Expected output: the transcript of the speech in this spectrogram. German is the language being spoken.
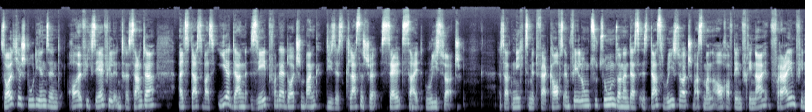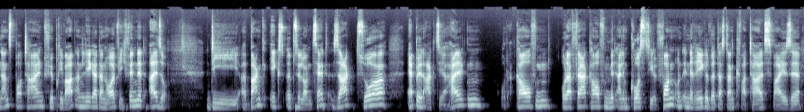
Solche Studien sind häufig sehr viel interessanter als das, was ihr dann seht von der Deutschen Bank, dieses klassische Sell-Side Research. Das hat nichts mit Verkaufsempfehlungen zu tun, sondern das ist das Research, was man auch auf den freien Finanzportalen für Privatanleger dann häufig findet. Also, die äh, Bank XYZ sagt zur Apple-Aktie halten oder kaufen oder verkaufen mit einem Kursziel von und in der Regel wird das dann quartalsweise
